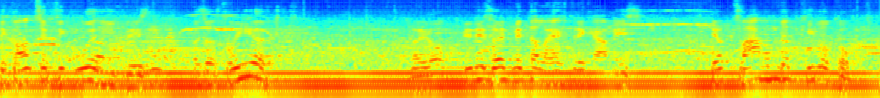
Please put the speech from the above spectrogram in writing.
die ganze Figur gewesen. Also das Licht, naja, wie das halt mit der Leuchtreklamme ist, die hat 200 Kilo gehabt.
